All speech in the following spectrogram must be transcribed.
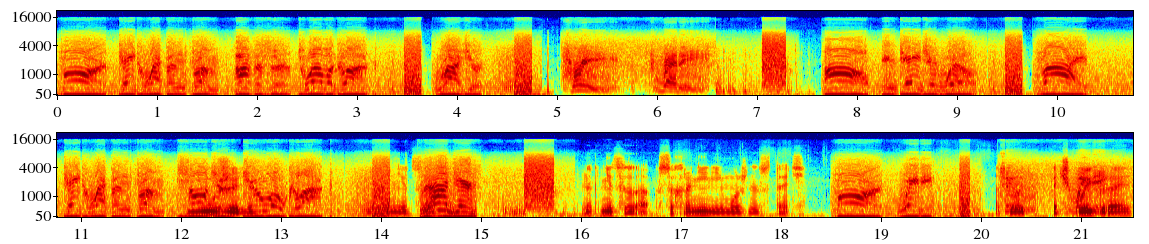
Four. Take weapon from officer. Twelve o'clock. Roger. Three. Ready. All. Engage at will. Five. Take weapon from soldier. Неужели? Two o'clock. Наконец. Roger. Наконец а, в сохранении можно стать. Four. Waiting. А то вот очко играет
